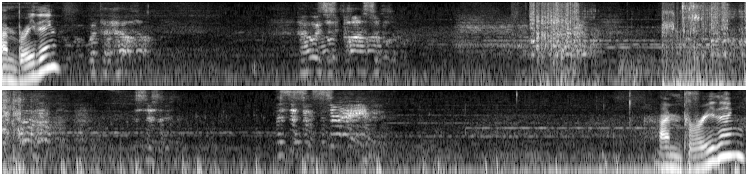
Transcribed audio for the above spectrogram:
I'm breathing? What the hell? How is this possible? This isn't. This is insane! I'm breathing?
